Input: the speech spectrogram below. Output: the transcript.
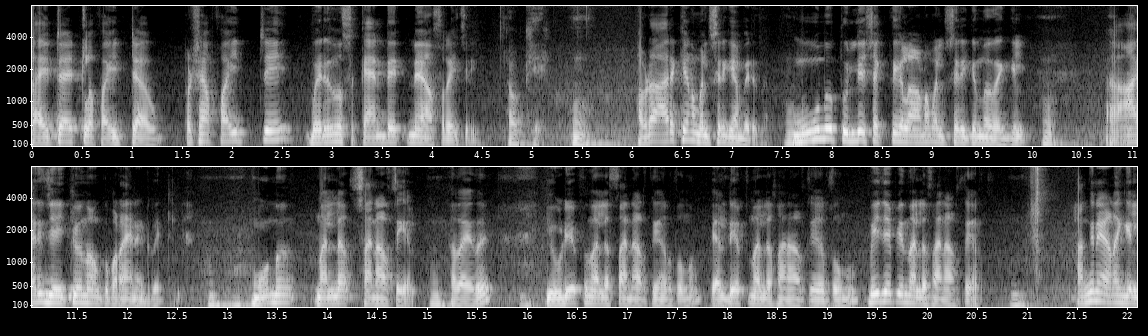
ടൈറ്റായിട്ടുള്ള ഫൈറ്റ് ആകും പക്ഷെ ആ ഫൈറ്റ് വരുന്ന കാൻഡിഡേറ്റിനെ ആശ്രയിച്ചിരിക്കും. ഓക്കെ അവിടെ ആരൊക്കെയാണ് മത്സരിക്കാൻ വരുന്നത്? മൂന്ന് തുല്യ ശക്തികളാണ് മത്സരിക്കുന്നതെങ്കിൽ ആര് ജയിക്കുമെന്ന് നമുക്ക് പറയാനായിട്ട് പറ്റില്ല. മൂന്ന് നല്ല സ്ഥാനാർത്ഥികൾ. അതായത് യു ഡി എഫ് നല്ല സ്ഥാനാർത്ഥി നിർത്തുന്നു എൽ ഡി എഫ് നല്ല സ്ഥാനാർത്ഥി നിർത്തുന്നു ബി ജെ പി നല്ല സ്ഥാനാർത്ഥി നിർത്തുന്നു. അങ്ങനെയാണെങ്കിൽ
